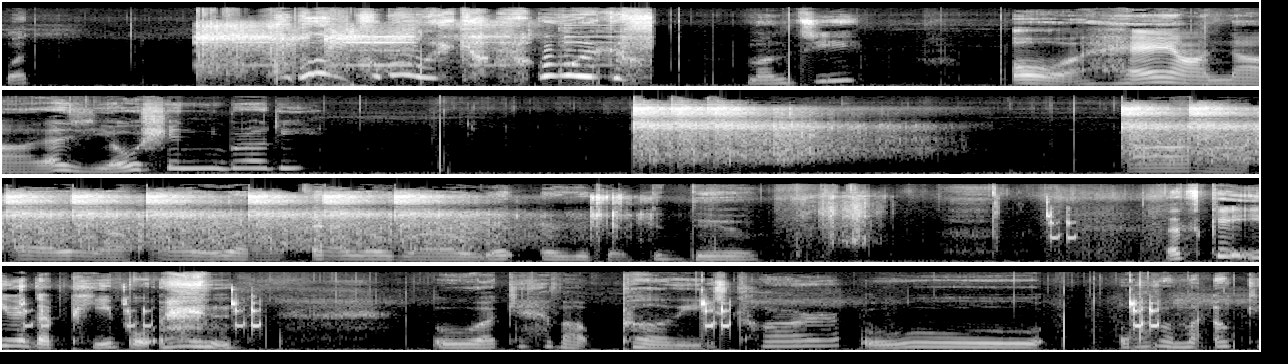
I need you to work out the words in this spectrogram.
What? Oh, oh my god! Oh my god! Munzi? Oh, hell nah. That's Yoshin, brody. Ah, lol, lol, lol. What are you going to do? Let's get even the people in. Ooh, I can have a police car. Ooh. Oh, I okay,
